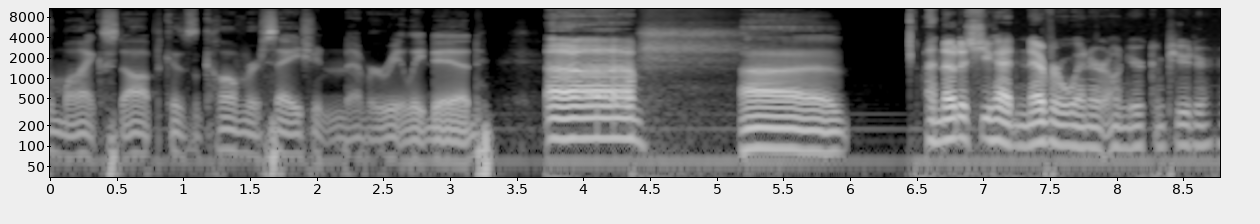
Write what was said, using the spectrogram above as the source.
the mic stopped because the conversation never really did. Uh, Uh, I noticed you had Neverwinter on your computer,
